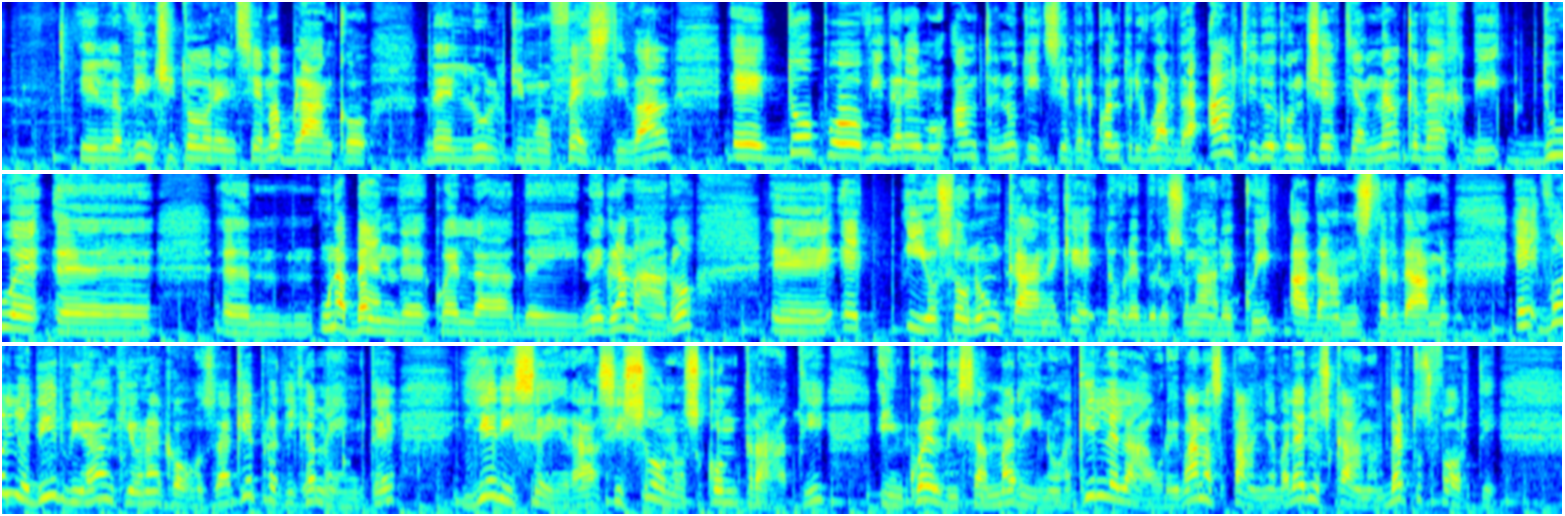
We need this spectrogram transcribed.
il vincitore insieme a Blanco dell'ultimo festival e dopo vi daremo altre notizie per quanto riguarda altri due concerti al Melkweg di due eh, ehm, una band quella dei Negramaro eh, e io sono un cane che dovrebbero suonare qui ad Amsterdam. E voglio dirvi anche una cosa che praticamente ieri sera si sono scontrati in quel di San Marino Achille Lauro, Ivana Spagna, Valerio Scano, Alberto Sforti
